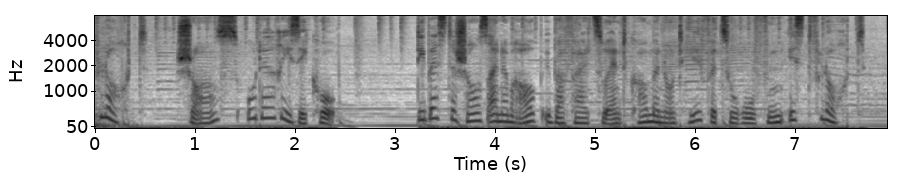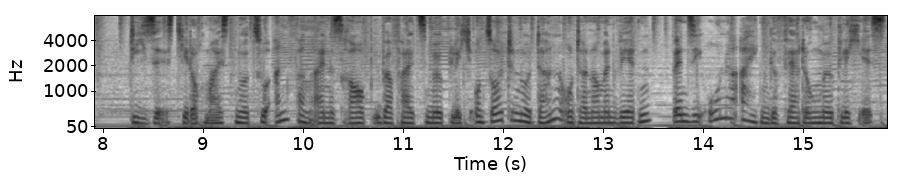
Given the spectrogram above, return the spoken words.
Flucht, Chance oder Risiko? Die beste Chance, einem Raubüberfall zu entkommen und Hilfe zu rufen, ist Flucht. Diese ist jedoch meist nur zu Anfang eines Raubüberfalls möglich und sollte nur dann unternommen werden, wenn sie ohne Eigengefährdung möglich ist.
